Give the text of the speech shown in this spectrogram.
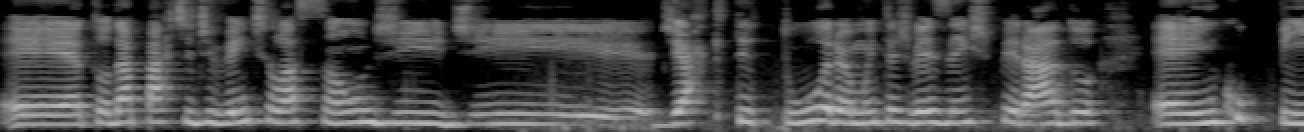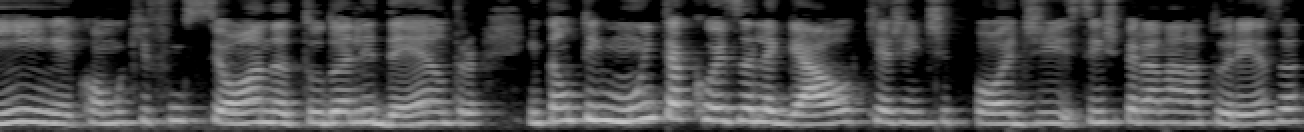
é, toda a parte de ventilação de, de, de arquitetura muitas vezes é inspirado é, em cupim e como que funciona tudo ali dentro. Então, tem muita coisa legal que a gente pode se inspirar na natureza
